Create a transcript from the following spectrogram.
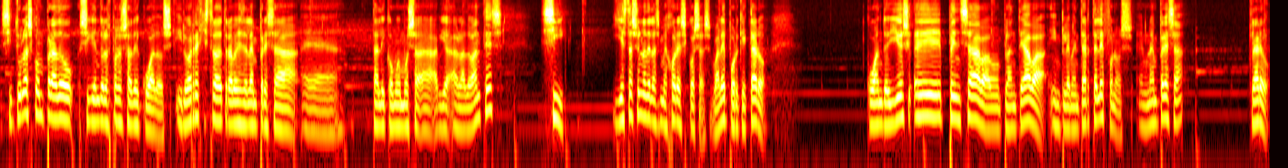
si tú lo has comprado siguiendo los pasos adecuados y lo has registrado a través de la empresa eh, tal y como hemos ah, había hablado antes, sí. Y esta es una de las mejores cosas, ¿vale? Porque claro, cuando yo eh, pensaba o planteaba implementar teléfonos en una empresa, claro,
